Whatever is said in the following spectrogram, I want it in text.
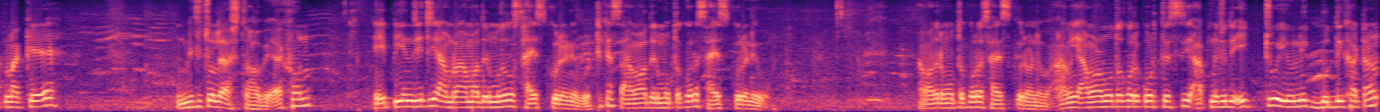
আপনাকে নিচে চলে আসতে হবে। এখন এই পিএনজিটি আমরা আমাদের মতো সাইজ করে নেব, ঠিক আছে? আমাদের মতো করে সাইজ করে নেব। আমাদের মতো করে সাইজ করে নেব। আমি আমার মতো করে করতেছি, আপনি যদি একটু ইউনিক বুদ্ধি খাটান,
